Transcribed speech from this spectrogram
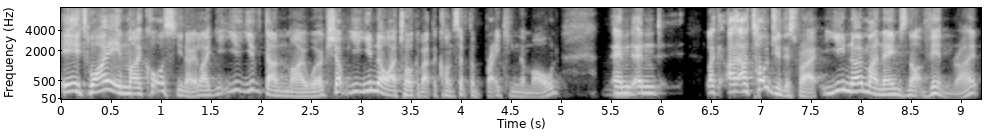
It's why in my course, you know, like you, have done my workshop, you, you, know, I talk about the concept of breaking the mold, and mm-hmm. and like I, I told you this, right? You know, my name's not Vin, right?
